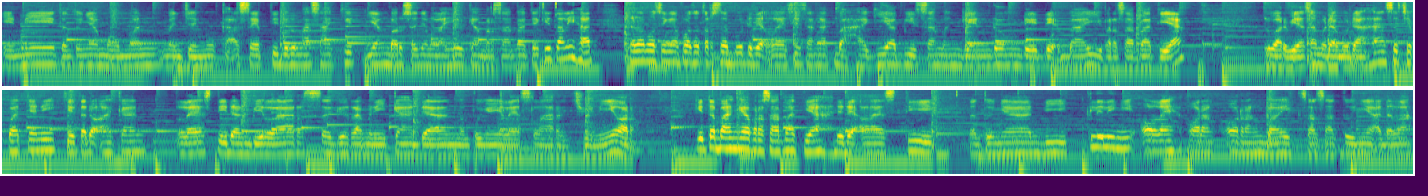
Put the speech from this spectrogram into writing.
Ini tentunya momen menjenguk Kak Septi di rumah sakit yang baru saja melahirkan persahabat ya Kita lihat dalam postingan foto tersebut Dedek Lesti sangat bahagia bisa menggendong dedek bayi persahabat ya. Luar biasa mudah-mudahan secepatnya nih kita doakan Lesti dan Bilar segera menikah dan mempunyai Leslar Junior. Kita bangga persahabat ya Dedek Lesti tentunya dikelilingi oleh orang-orang baik. Salah satunya adalah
